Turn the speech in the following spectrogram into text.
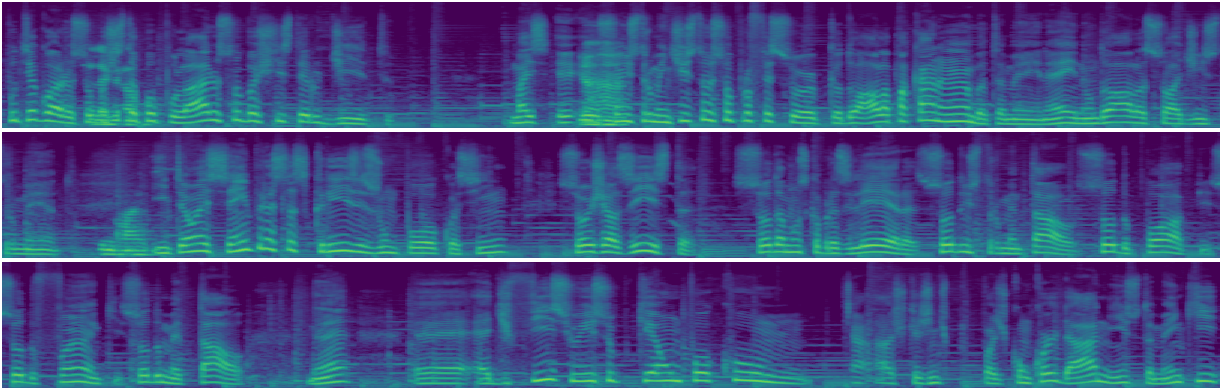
Putz, e agora? Eu sou baixista popular ou sou baixista erudito? Mas eu, uhum. sou instrumentista ou eu sou professor? Porque eu dou aula pra caramba também, né? E não dou aula só de instrumento. Então é sempre essas crises um pouco, assim. sou jazzista, sou da música brasileira, sou do instrumental, sou do pop, sou do funk, sou do metal, né? É, é difícil isso porque é um pouco. Acho que a gente pode concordar nisso também, que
